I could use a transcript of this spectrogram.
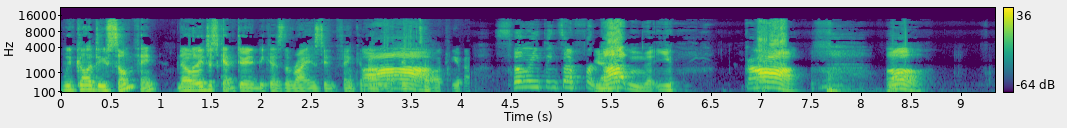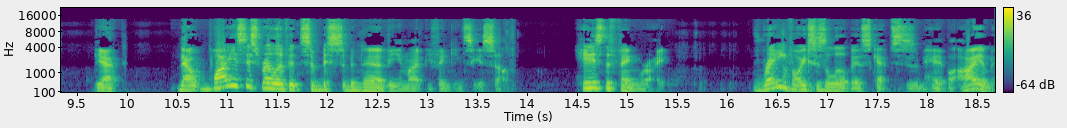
we've got to do something? No, they just kept doing it because the writers didn't think about what they Ah. were talking about. so many things I've forgotten that you. Ah, oh, Yeah. Now, why is this relevant to Mr. Minerva, you might be thinking to yourself? Here's the thing, right? Ray voices a little bit of skepticism here, but I am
